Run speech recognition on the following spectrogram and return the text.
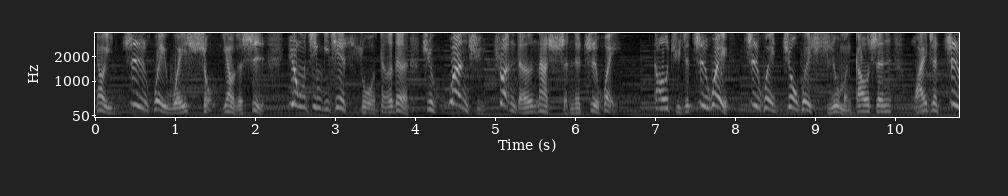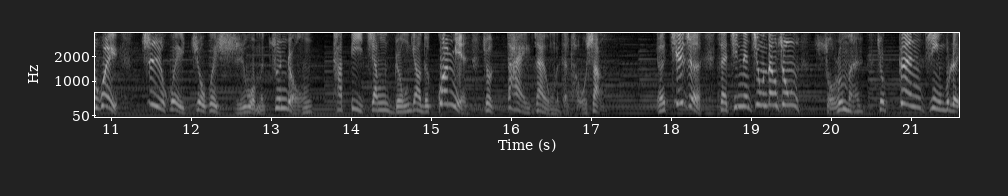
要以智慧为首要的事，用尽一切所得的去换取赚得那神的智慧。高举着智慧，智慧就会使我们高升；怀着智慧，智慧就会使我们尊荣。他必将荣耀的冠冕就戴在我们的头上。而接着，在今天的经文当中，所罗门就更进一步的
